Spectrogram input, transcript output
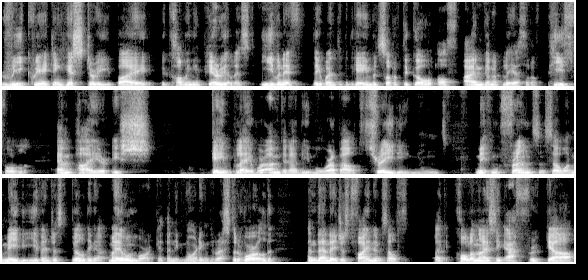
recreating history by becoming imperialist, even if they went into the game with sort of the goal of, I'm going to play a sort of peaceful empire ish gameplay where I'm going to be more about trading and making friends and so on, maybe even just building up my own market and ignoring the rest of the world. And then they just find themselves like colonizing Africa,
